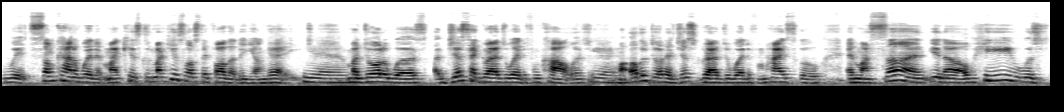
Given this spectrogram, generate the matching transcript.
with some kind of way that my kids, because my kids lost their father at a young age. Yeah. My daughter was uh, just had graduated from college. Yeah. My other daughter had just graduated from high school, and my son, you know, he was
